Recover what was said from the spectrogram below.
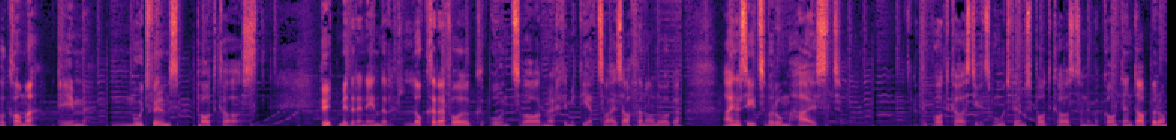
willkommen im Moodfilms Podcast. Heute mit einer eher lockeren Folge und zwar möchte ich mit dir zwei Sachen anschauen. Einerseits, warum heißt der Podcast jetzt Moodfilms Podcast und nicht mehr Content Apero.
